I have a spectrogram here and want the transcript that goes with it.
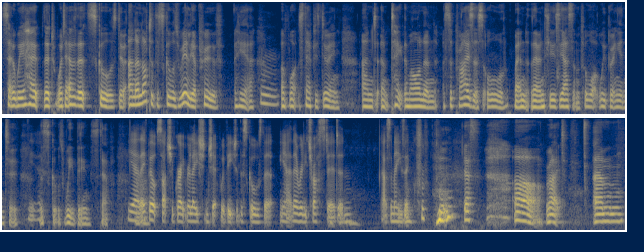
So we hope that whatever the schools do, and a lot of the schools really approve here of what STEP is doing and um, take them on and surprise us all when their enthusiasm for what we bring into Yeah. the schools, we being STEP. Yeah, they've built such a great relationship with each of the schools that yeah, they're really trusted and that's amazing. Yes. Ah, right. Um,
